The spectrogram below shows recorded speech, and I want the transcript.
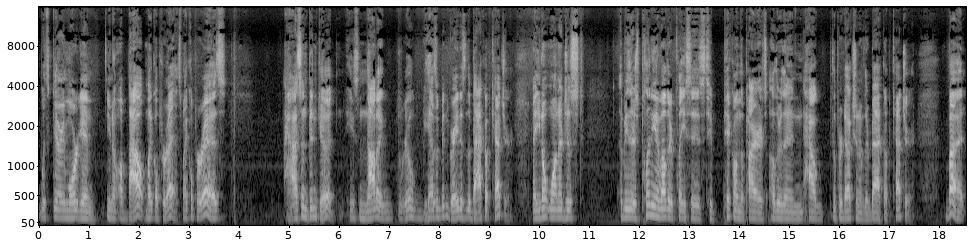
with Gary Morgan, you know, about Michael Perez. Michael Perez hasn't been good. He's not a real. He hasn't been great as the backup catcher. Now, you don't want to just. I mean, there's plenty of other places to pick on the Pirates other than how the production of their backup catcher. But,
